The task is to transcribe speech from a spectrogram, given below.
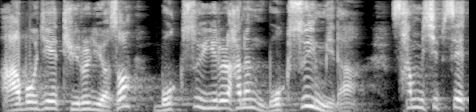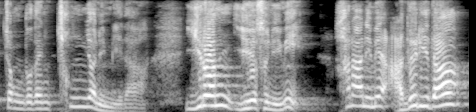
아버지의 뒤를 이어서 목수 일을 하는 목수입니다. 30세 정도 된 청년입니다. 이런 예수님이 하나님의 아들이다.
